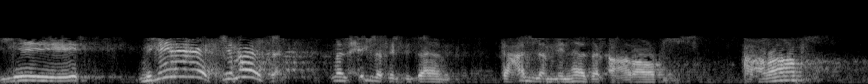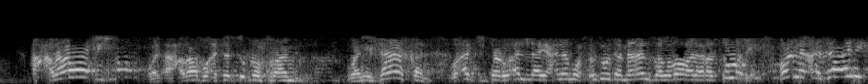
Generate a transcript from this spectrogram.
ليه؟ ليه؟ لماذا؟ ما الحلة في التزامك تعلم من هذا الاعرابي اعرابي اعرابي والأعراب أشد كفرا ونفاقا واجدر الا يعلموا حدود ما أنزل الله على رسوله. ومع ذلك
